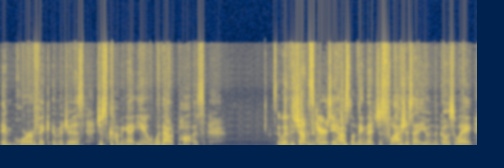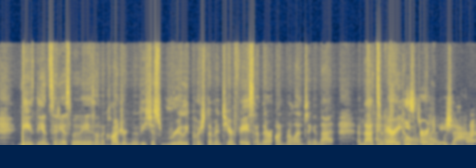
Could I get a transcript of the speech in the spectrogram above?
Im- horrific images just coming at you without pause. With jump Yeah. scares, you have something that just flashes at you and then goes away. The the Insidious movies and the Conjuring movies just really push them into your face, and they're unrelenting in that. And that's And a very Eastern like Asian horror.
